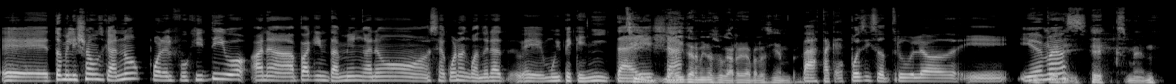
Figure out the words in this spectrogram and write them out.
eh, Tommy Lee Jones ganó por El Fugitivo, Anna Paquin también ganó, ¿se acuerdan cuando era eh, muy pequeñita Sí, y ella? ahí terminó su carrera para siempre. Hasta que después hizo True Blood y, y demás. X-Men.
